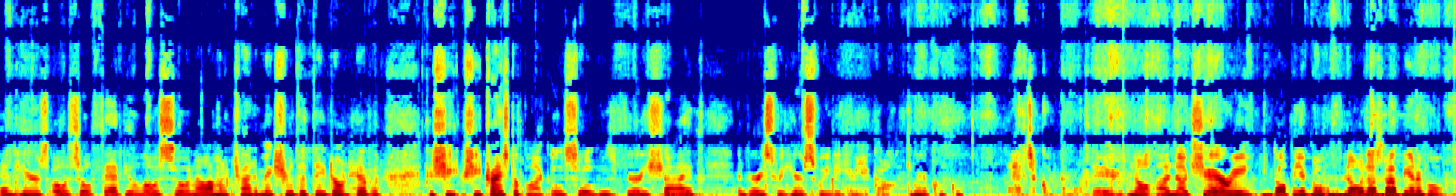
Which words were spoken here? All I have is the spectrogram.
And here's Oso Fabuloso. Now, I'm going to try to make sure that they don't have a... Because she, she tries to block Oso, who's very shy and very sweet. Here, sweetie. Here you go. Come here, Cuckoo. That's a good girl. There. No, uh, now, Cherry. Don't be a goof. No, now stop being a goof.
